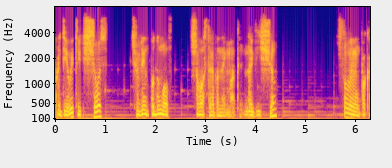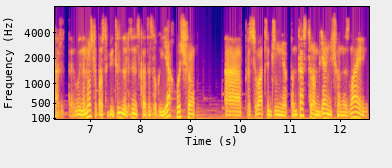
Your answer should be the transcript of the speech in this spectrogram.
пред'явити щось, щоб він подумав, що вас треба наймати. Навіщо? Що ви йому покажете? Ви не можете просто піти до людини і сказати, слухай, я хочу е, працювати джуніор пентестером, я нічого не знаю,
